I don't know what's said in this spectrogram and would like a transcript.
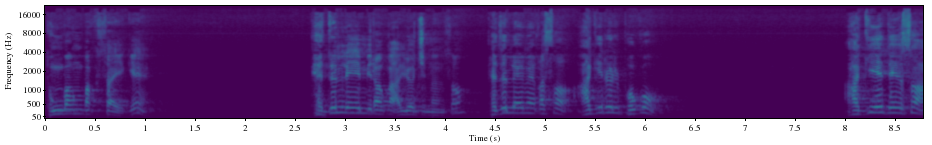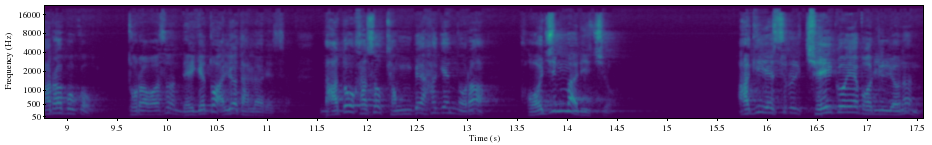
동방 박사에게 베들레헴이라고 알려주면서 베들레헴에 가서 아기를 보고 아기에 대해서 알아보고 돌아와서 내게도 알려달라 그랬어요. 나도 가서 경배하겠노라. 거짓말이죠. 아기 예수를 제거해 버리려는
